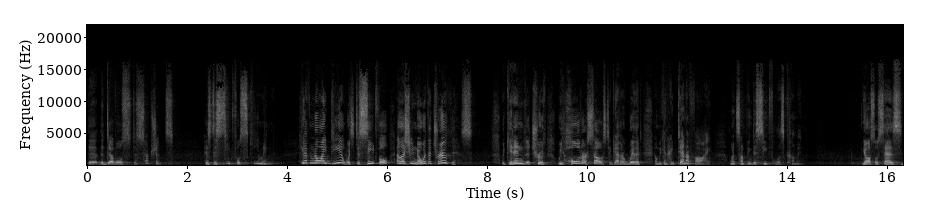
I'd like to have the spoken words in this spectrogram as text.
the, the devil's deceptions? his deceitful scheming. You have no idea what's deceitful unless you know what the truth is. We get into the truth, we hold ourselves together with it, and we can identify when something deceitful is coming. He also says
